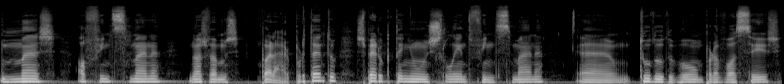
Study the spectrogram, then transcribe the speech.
mas ao fim de semana nós vamos parar. Portanto, espero que tenham um excelente fim de semana, tudo de bom para vocês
